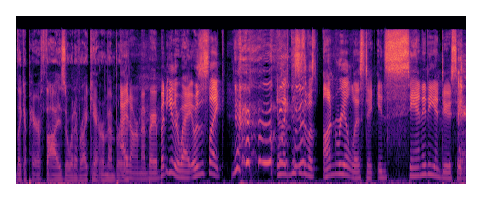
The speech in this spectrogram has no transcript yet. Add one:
like a pair of thighs or whatever. I can't remember. I don't remember, but either way, it was just like it was like this is the most unrealistic, insanity-inducing thing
